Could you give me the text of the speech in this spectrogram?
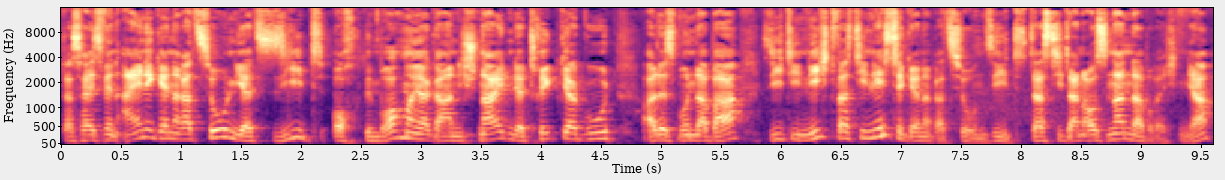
Das heißt, wenn eine Generation jetzt sieht, ach, den braucht man ja gar nicht schneiden, der trägt ja gut, alles wunderbar, sieht die nicht, was die nächste Generation sieht, dass die dann auseinanderbrechen, ja?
